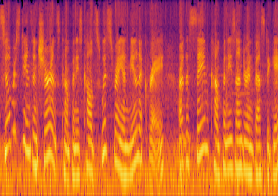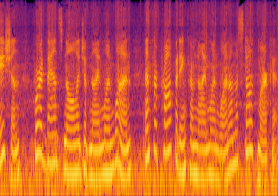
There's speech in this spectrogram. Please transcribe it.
Silverstein's insurance companies called Swiss Re and Munich Re are the same companies under investigation for advanced knowledge of 911 and for profiting from 911 on the stock market.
